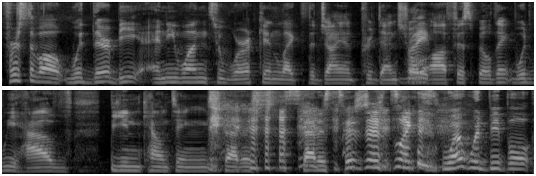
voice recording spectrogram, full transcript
first of all, would there be anyone to work in like the giant prudential Right. office building? Would we have bean counting status, statisticians? Like, what would people,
